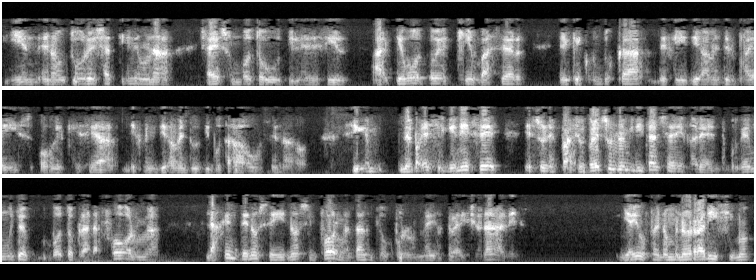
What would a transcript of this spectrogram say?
y en, en octubre ya tiene una, ya es un voto útil, es decir, al que voto es quien va a ser el que conduzca definitivamente el país o el que sea definitivamente un diputado o un senador. Así que me parece que en ese es un espacio, pero es una militancia diferente, porque hay mucho voto plataforma, la gente no se, no se informa tanto por los medios tradicionales, y hay un fenómeno rarísimo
